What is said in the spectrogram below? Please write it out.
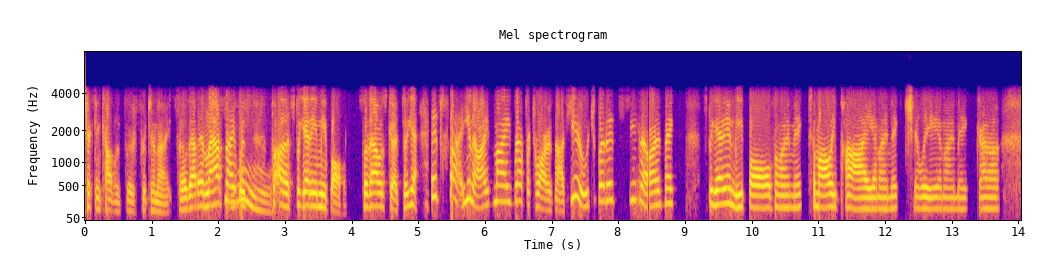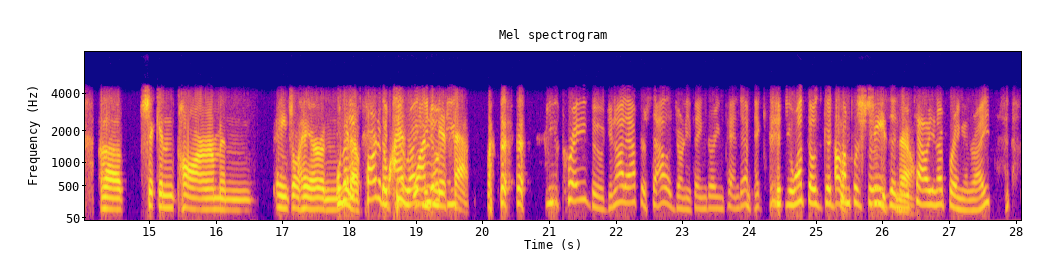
chicken cutlets for, for tonight. So that and last night was uh, spaghetti and meatballs so that was good so yeah it's fun you know I, my repertoire is not huge but it's you know i make spaghetti and meatballs and i make tamale pie and i make chili and i make uh uh chicken parm and angel hair and well, you know part of so it too, right? one you mishap. You, you crave food. You're not after salads or anything during pandemic. You want those good oh, comfort geez, foods and no. Italian upbringing, right?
